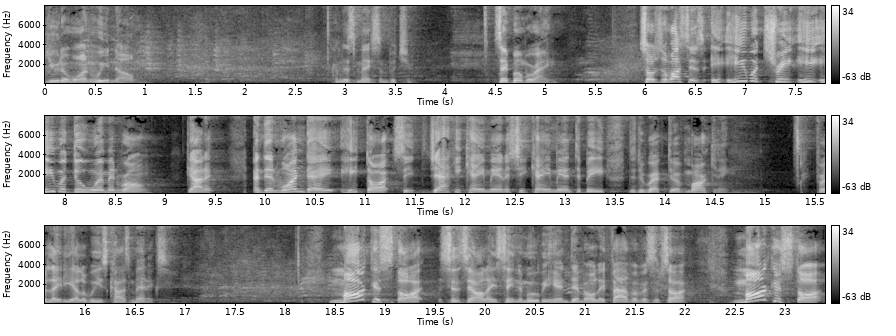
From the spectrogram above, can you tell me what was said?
you the one we know. I'm just messing with you. Say boomerang. So, so watch this. He, he would treat, he, he would do women wrong. Got it? And then one day he thought, see, Jackie came in and she came in to be the director of marketing for Lady Eloise Cosmetics. Marcus thought, since y'all ain't seen the movie here in Denver, only five of us have saw it. Marcus thought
